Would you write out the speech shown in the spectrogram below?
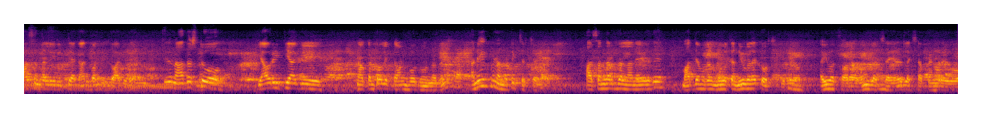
ಹಾಸನದಲ್ಲಿ ಈ ರೀತಿಯಾಗಿ ಆಗಬಾರ್ದಿತ್ತು ಆಗಿದೆ. ಇದನ್ನು ಆದಷ್ಟು ಯಾವ ರೀತಿಯಾಗಿ ನಾವು ಕಂಟ್ರೋಲಿಗೆ ತಗೊಳ್ಬೋದು ಅನ್ನೋದನ್ನು ಅನೇಕರು ನನ್ನ ಒಟ್ಟಿಗೆ ಚರ್ಚೆ ಮಾಡಿದೆ ಆ ಸಂದರ್ಭದಲ್ಲಿ ನಾನು ಹೇಳಿದೆ, ಮಾಧ್ಯಮಗಳ ಮೂಲಕ ನೀವುಗಳೇ ತೋರಿಸ್ತೀವಿ ಐವತ್ತು ಸಾವಿರ, ಒಂದು ಲಕ್ಷ, ಎರಡು ಲಕ್ಷ ಪೆಂಡ್ರೈವು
